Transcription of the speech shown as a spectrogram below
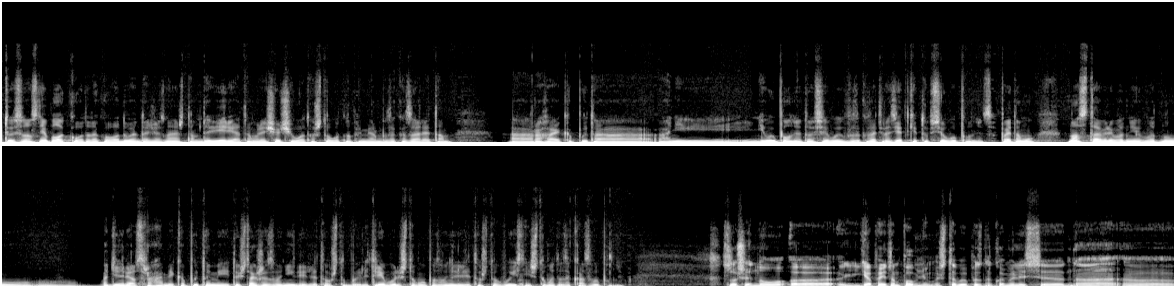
То есть у нас не было какого-то такого advantage, знаешь, там доверия там, или еще чего-то, что вот, например, мы заказали там а рога и копыта они не выполнят, есть если вы заказать розетки, то все выполнится. Поэтому нас ставили в, одни, в, одну, в один ряд с рогами и копытами, и точно так же звонили для того, чтобы, или требовали, чтобы мы позвонили для того, чтобы выяснить, что мы этот заказ выполним. Слушай, ну э, я при этом помню, мы с тобой познакомились э, на э,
